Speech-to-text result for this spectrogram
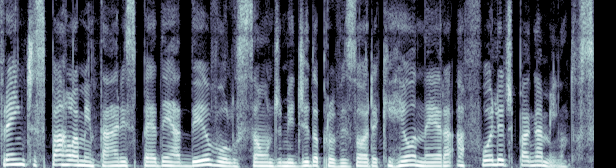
Frentes parlamentares pedem a devolução de medida provisória que reonera a folha de pagamentos.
